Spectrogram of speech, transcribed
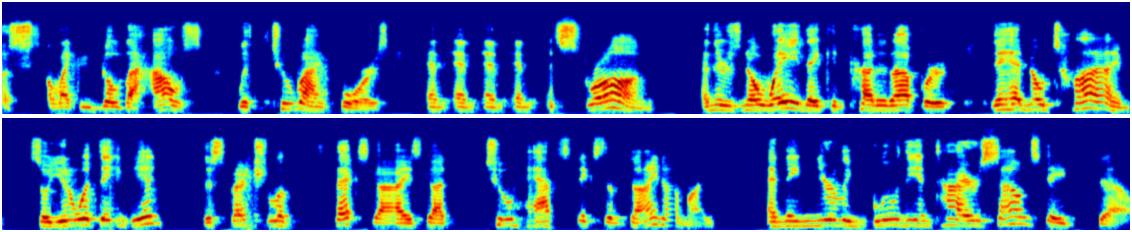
a like we build a house with two by fours and and and and it's strong and there's no way they could cut it up or they had no time. So you know what they did? The special effects guys got two half sticks of dynamite and they nearly blew the entire soundstage down.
